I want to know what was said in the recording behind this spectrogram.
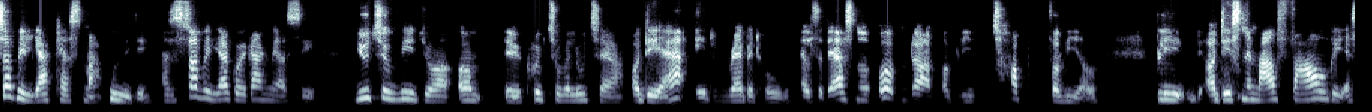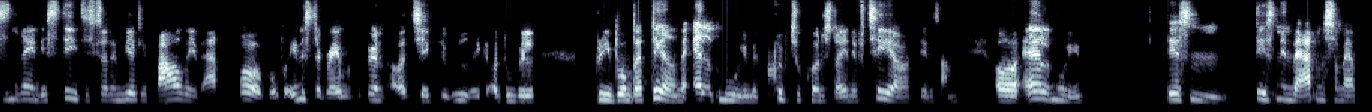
så vil jeg kaste mig ud i det. Altså så vil jeg gå i gang med at se YouTube-videoer om øh, kryptovalutaer, og det er et rabbit hole. Altså det er sådan noget åbent døren at blive top forvirret. Blive, og det er sådan en meget farverig, altså sådan rent æstetisk, så er det en virkelig farverig verden. Prøv at gå på Instagram og begynde at tjekke det ud, ikke? og du vil blive bombarderet med alt muligt, med kryptokunst og NFT'er, det er det samme, og alt muligt. Det er sådan, det er sådan en verden, som er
